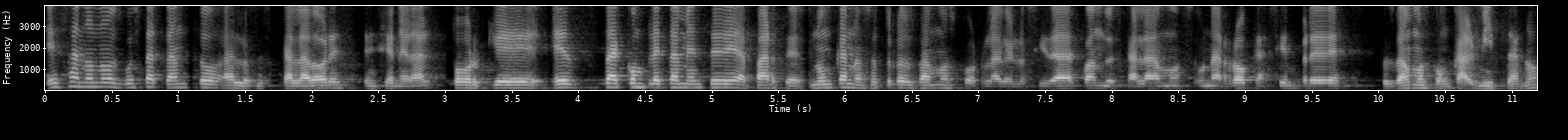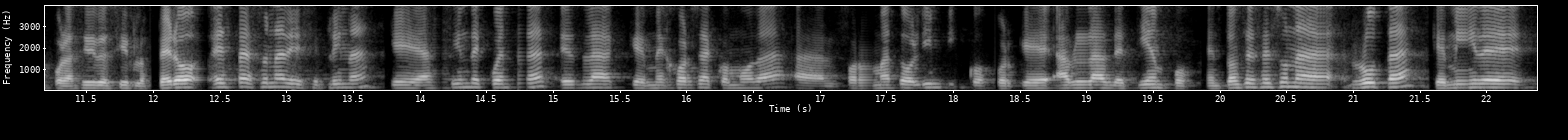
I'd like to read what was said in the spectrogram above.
Esa no nos gusta tanto a los escaladores en general porque está completamente aparte. Nunca nosotros vamos por la velocidad cuando escalamos una roca, siempre pues vamos con calmita, ¿no? Por así decirlo. Pero esta es una disciplina que a fin de cuentas es la que mejor se acomoda al formato olímpico porque hablas de tiempo. Entonces es una ruta que mide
